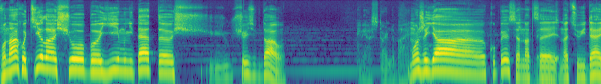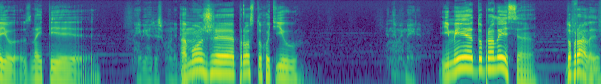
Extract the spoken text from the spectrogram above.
вона хотіла, щоб її імунітет е, щось вдав. Може, я купився на, це, на цю ідею знайти. А може, просто хотів. І ми добралися. Добрали.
